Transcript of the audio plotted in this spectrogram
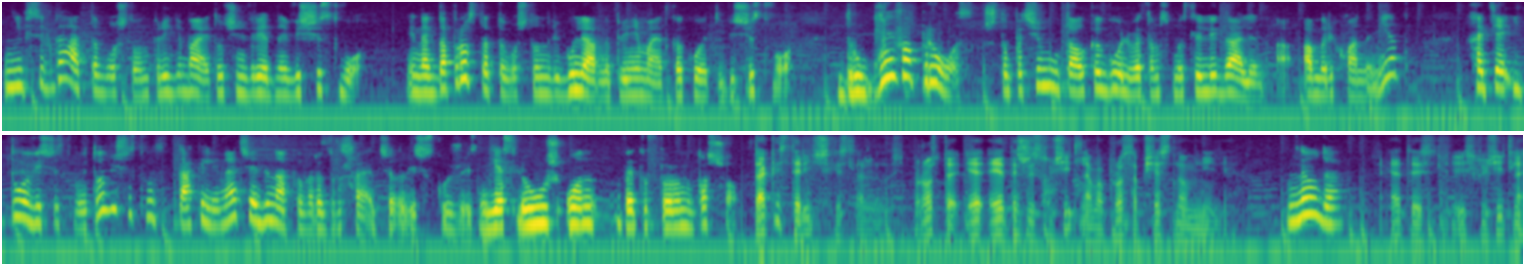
не всегда от того, что он принимает очень вредное вещество. Иногда просто от того, что он регулярно принимает какое-то вещество. Другой вопрос, что почему-то алкоголь в этом смысле легален, а, а марихуана нет. Хотя и то вещество, и то вещество так или иначе одинаково разрушает человеческую жизнь, если уж он в эту сторону пошел. Так исторически сложилось. Просто э, это же исключительно вопрос общественного мнения. Ну да. Это исключительно.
